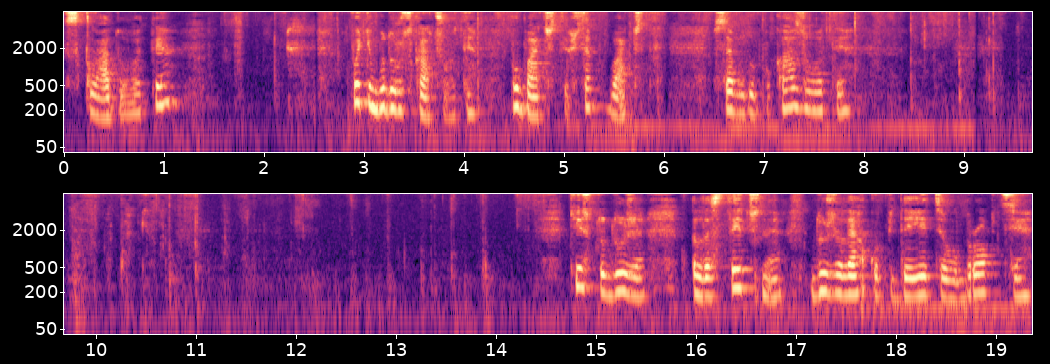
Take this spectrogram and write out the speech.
складувати. Потім буду розкачувати. Побачите, все побачите. Все буду показувати. Тісто дуже еластичне, дуже легко піддається в обробці.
